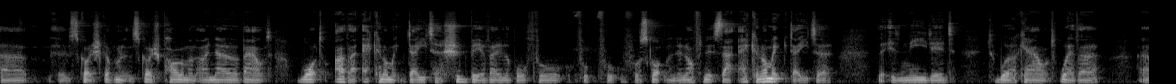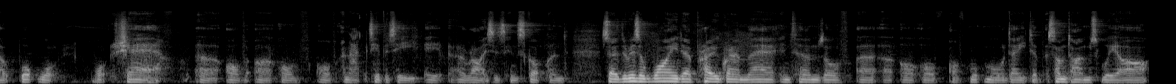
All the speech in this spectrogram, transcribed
uh, the Scottish Government and the Scottish Parliament I know about what other economic data should be available for, for, for, for Scotland. And often it's that economic data that is needed to work out whether uh, what, what, what share uh, of, uh, of, of an activity uh, arises in Scotland. So there is a wider programme there in terms of, uh, uh of, of more data, but sometimes we are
